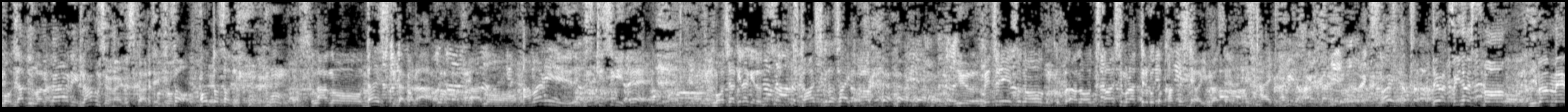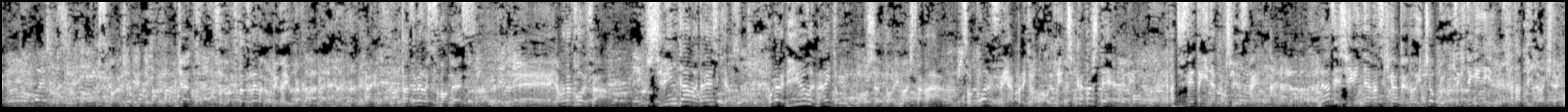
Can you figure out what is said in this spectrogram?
もうざっくばらんダーリンラブじゃないですかあれ本当そう本当そうです、うん、あの大好きだからあのあまりに好きすぎて申し訳ないけどつ使わせてくださいと。いう別にそのあの使わせてもらってることを隠してはいません。はい。はい、では次の質問2番目。質問じゃあちょっと2つ目まで俺が言うから。はい。2つ目の質問です、えー山田浩二さんシリンダーが大好きだ。これは理由がないとおっしゃっておりましたがそこはですねやっぱりちょっと建築家としてやっぱ自制的になってほしいですね。なぜシリンダーが好きかというのを一応分析的に語っていただきたい。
